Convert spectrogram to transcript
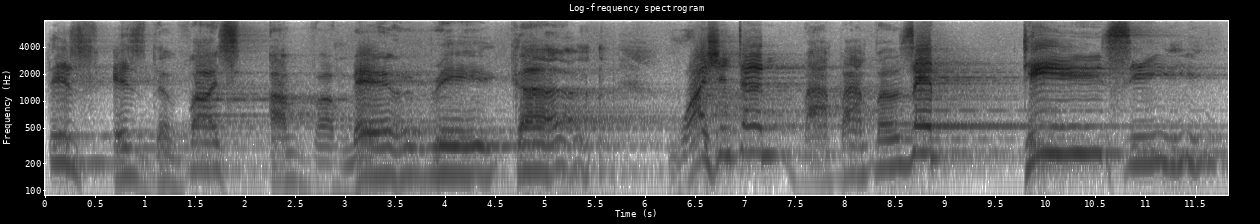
This is the voice of America. Washington, DC.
